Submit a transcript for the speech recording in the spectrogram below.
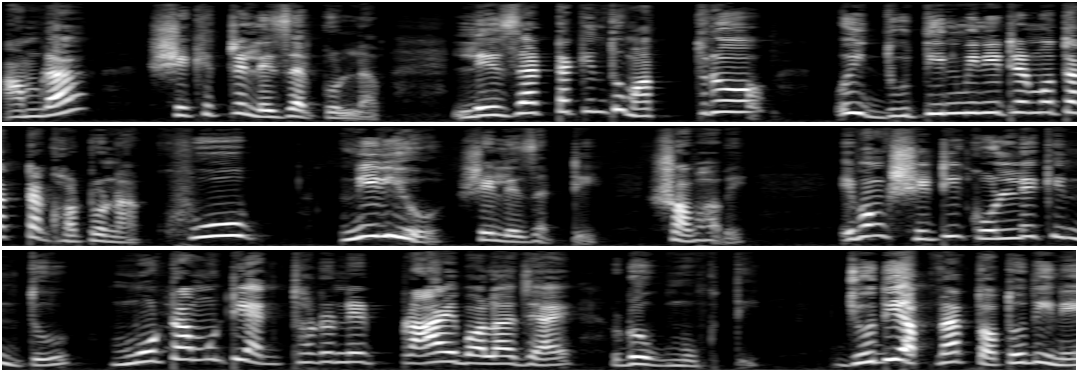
আমরা সেক্ষেত্রে লেজার করলাম। লেজারটা কিন্তু মাত্র ওই দু তিন মিনিটের মতো একটা ঘটনা, খুব নিরীহ সেই লেজারটি, স্বভাবে। এবং সেটি করলে কিন্তু মোটামুটি এক ধরনের প্রায় বলা যায় রোগমুক্তি, যদি আপনার ততদিনে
